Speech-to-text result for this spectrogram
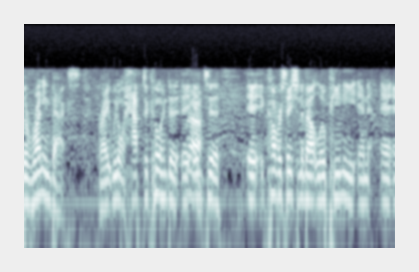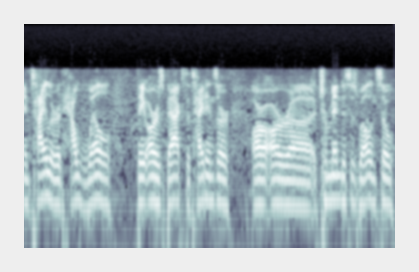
the running backs, right? We don't have to go into yeah. into a conversation about Lopini and, and, and Tyler and how well they are as backs. The tight ends are are, are uh, tremendous as well, and so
